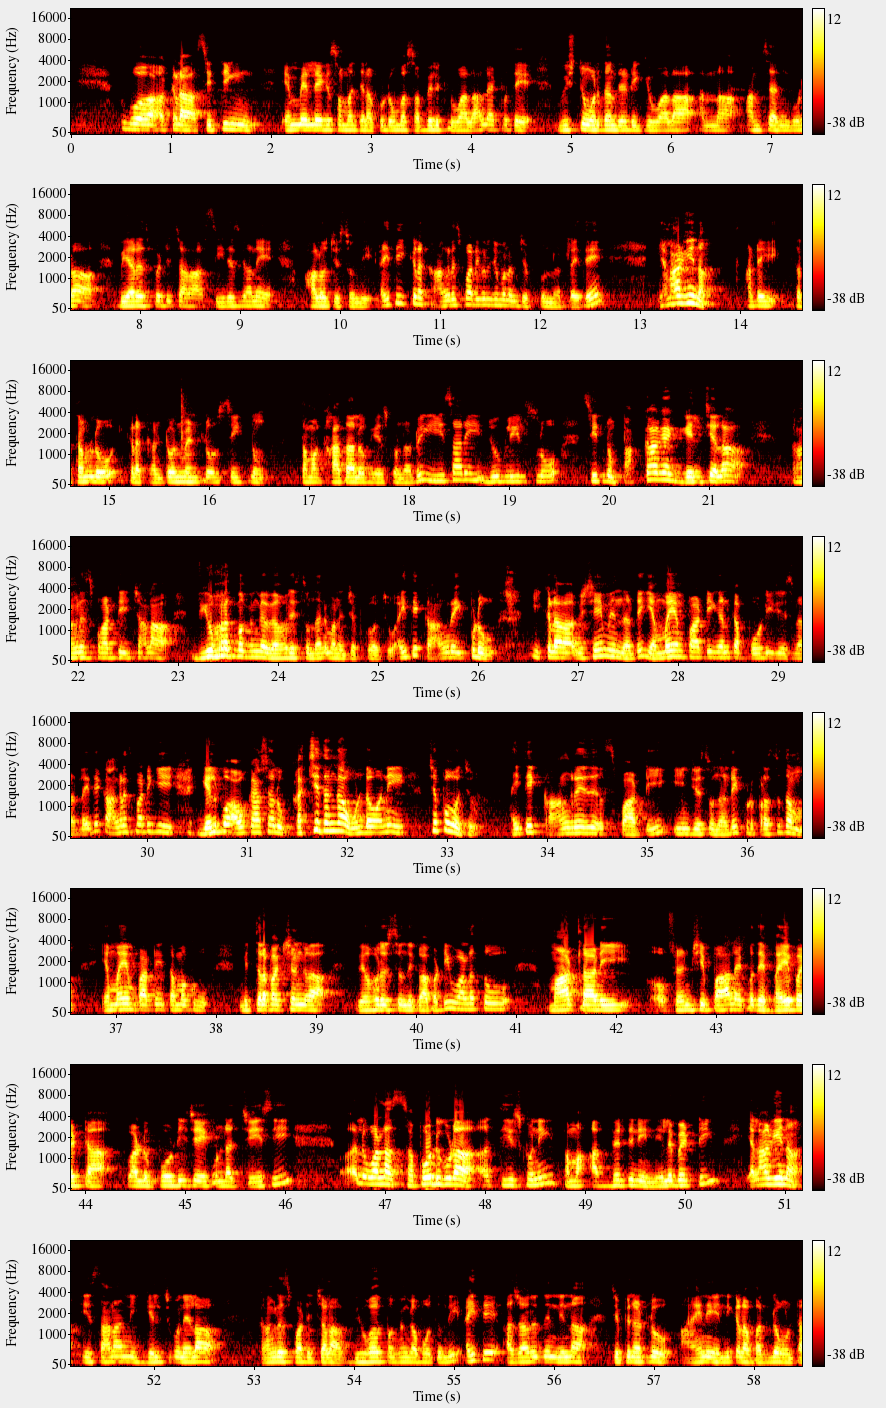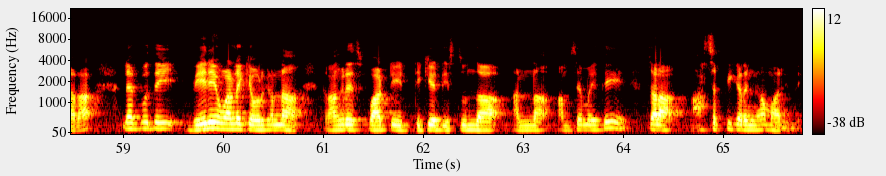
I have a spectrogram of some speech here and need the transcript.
అక్కడ సిట్టింగ్ ఎమ్మెల్యేకి సంబంధించిన కుటుంబ సభ్యులకు ఇవ్వాలా లేకపోతే విష్ణువర్ధన్ రెడ్డికి ఇవ్వాలా అన్న అంశాన్ని కూడా బీఆర్ఎస్ పార్టీ చాలా సీరియస్గానే ఆలోచిస్తుంది. అయితే ఇక్కడ కాంగ్రెస్ పార్టీ గురించి మనం చెప్పుకున్నట్లయితే ఎలాగైనా అంటే గతంలో ఇక్కడ కంటోన్మెంట్లో సీట్ను తమ ఖాతాలోకి వేసుకున్నట్టు ఈసారి జూబ్లీ హిల్స్లో సీట్ను పక్కాగా గెలిచేలా కాంగ్రెస్ పార్టీ చాలా వ్యూహాత్మకంగా వ్యవహరిస్తుందని మనం చెప్పుకోవచ్చు. అయితే కాంగ్రెస్ ఇప్పుడు ఇక్కడ విషయం ఏంటంటే ఎంఐఎం పార్టీ కనుక పోటీ చేసినట్లయితే కాంగ్రెస్ పార్టీకి గెలుపు అవకాశాలు ఖచ్చితంగా ఉండవని చెప్పవచ్చు. అయితే కాంగ్రెస్ పార్టీ ఏం చేస్తుందంటే ఇప్పుడు ప్రస్తుతం ఎంఐఎం పార్టీ తమకు మిత్రపక్షంగా వ్యవహరిస్తుంది కాబట్టి వాళ్ళతో మాట్లాడి ఫ్రెండ్షిప్పా లేకపోతే భయపెట్ట వాళ్ళు పోటీ చేయకుండా చేసి వాళ్ళు వాళ్ళ సపోర్ట్ కూడా తీసుకొని తమ అభ్యర్థిని నిలబెట్టి ఎలాగైనా ఈ స్థానాన్ని గెలుచుకునేలా కాంగ్రెస్ పార్టీ చాలా వ్యూహాత్మకంగా పోతుంది. అయితే అజారుద్దీన్ నిన్న చెప్పినట్లు ఆయనే ఎన్నికల బరిలో ఉంటారా? లేకపోతే వేరే వాళ్ళకి ఎవరికన్నా కాంగ్రెస్ పార్టీ టికెట్ ఇస్తుందా అన్న అంశం అయితే చాలా ఆసక్తికరంగా మారింది.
